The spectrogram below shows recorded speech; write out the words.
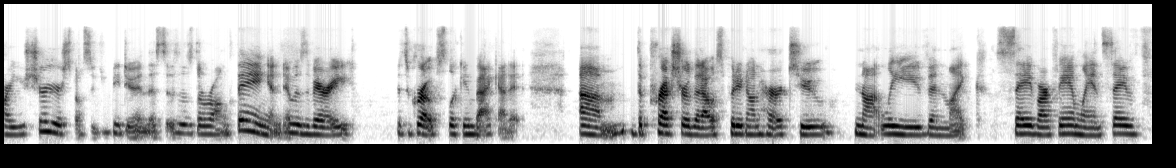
are you sure you're supposed to be doing this? This is the wrong thing, and it was very it's gross looking back at it. Um, the pressure that I was putting on her to not leave and like save our family and save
